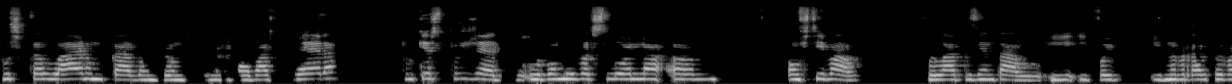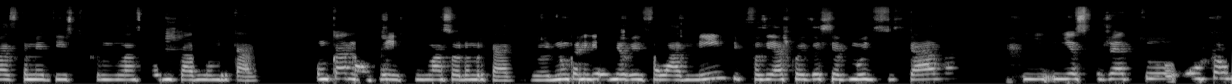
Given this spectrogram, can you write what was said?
por escalar um bocado a um ponto que não estava à espera, porque este projeto levou-me a Barcelona um, a um festival, fui lá apresentá-lo e, e foi e na verdade foi basicamente isto que me lançou um bocado no mercado um bocado não, foi isso que me lançou no mercado. Eu nunca ninguém tinha ouvido falar de mim, tipo, fazia as coisas sempre muito sossegada e, e esse projeto lançou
